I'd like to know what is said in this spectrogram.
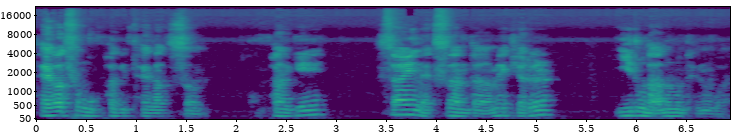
대각선 곱하기 대각선 곱하기 사인 x 한 다음에 걔를 2로 나누면 되는 거야.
